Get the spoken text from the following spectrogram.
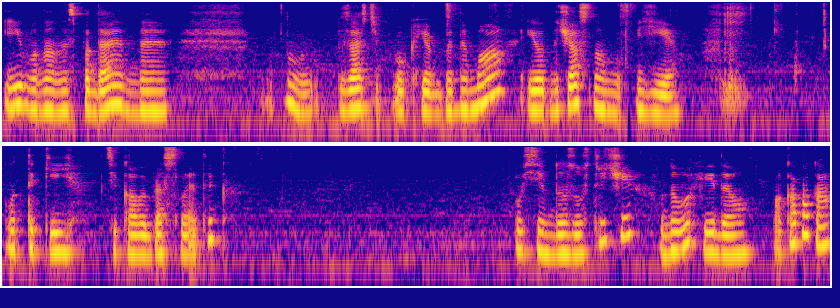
і вона не спадає, не ну, застібок якби нема, і одночасно є. От такий цікавий браслетик. Усім до зустрічі в нових відео. Пока-пока!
